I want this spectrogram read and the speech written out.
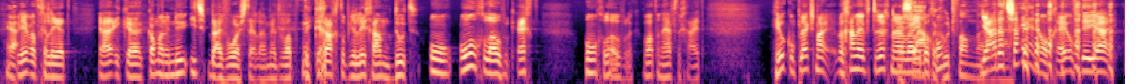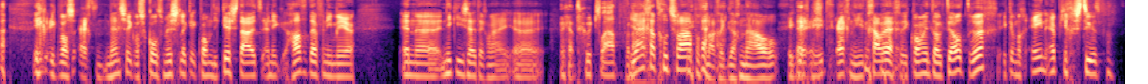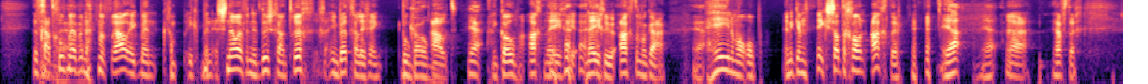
Ja. Weer wat geleerd. Ja, ik eh, kan me er nu iets bij voorstellen met wat de kracht op je lichaam doet. On- ongelooflijk, echt ongelooflijk. Wat een heftigheid. Heel complex, maar we gaan even terug naar Je waar je er begon. goed van. eh, Ja, dat zei jij nog. Of de, ja, ik, ik was echt, mensen, ik was kotsmisselijk. Ik kwam die kist uit en ik had het even niet meer. En Niki zei tegen mij, eh, Je gaat goed slapen vanavond. jij gaat goed slapen vannacht. Ik dacht, nou, ik Echt weet- niet? Echt niet, ga weg. Ik kwam in het hotel terug. Ik heb nog één appje gestuurd van, het gaat goed met mijn vrouw. Ik ben, ik ben snel even in de douche gaan, terug in bed gaan liggen en boem, Coma. oud. Ja. In coma, acht, negen, negen uur achter elkaar. Ja. Helemaal op. En ik, heb, ik zat er gewoon achter. Ja, ja. Ja, heftig.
